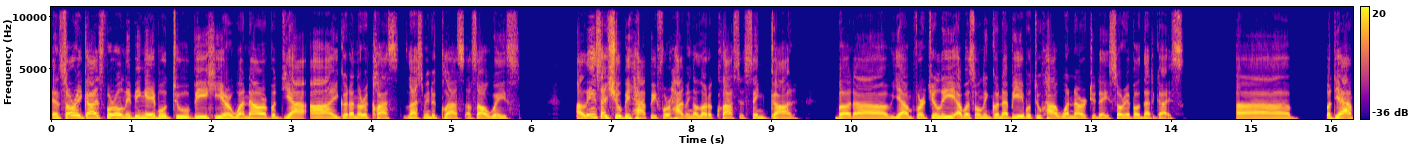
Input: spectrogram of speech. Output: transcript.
And sorry, guys, for only being able to be here one hour. But yeah, uh, I got another class, last minute class, as always. At least I should be happy for having a lot of classes. Thank God. But uh, yeah, unfortunately, I was only gonna be able to have one hour today. Sorry about that, guys. Uh, but yeah,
